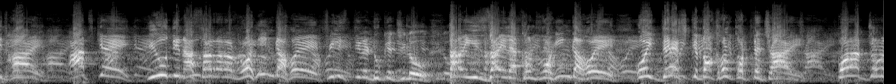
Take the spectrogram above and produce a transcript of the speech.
বিধায় আজকে ইহুদিন নাসারারা রোহিঙ্গা হয়ে ফিলিস্তিনে ঢুকেছিল। তারা ইসরায়েল এখন রোহিঙ্গা হয়ে ওই দেশকে দখল করতে চায়। পরার জন্য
